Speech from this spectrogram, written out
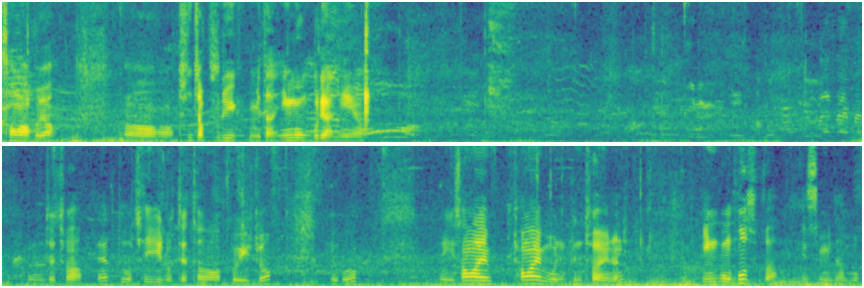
성화고요. 어, 진짜 불입니다. 인공불이 아니에요. 이제 저 앞에 또 제2 롯데타워가 보이죠? 그리고 이 성화의 평화의 문 근처에는 인공 호수가 있습니다. 뭐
